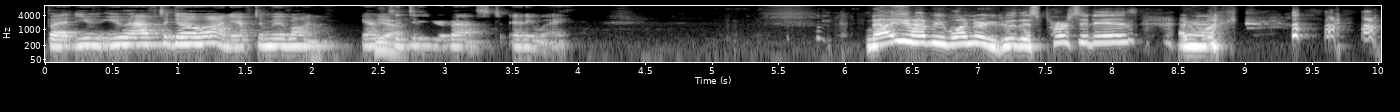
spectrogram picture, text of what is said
But you you have to go on. You have to move on. You have yeah. to do your best anyway now you have me wondering who this person is and yeah. what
